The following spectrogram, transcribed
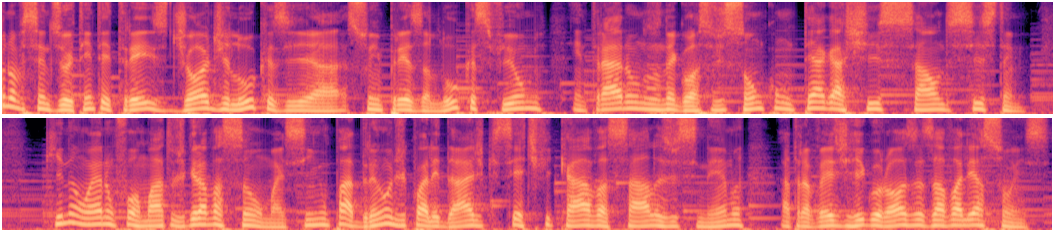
1983, George Lucas e a sua empresa Lucasfilm entraram nos negócios de som com o THX Sound System, que não era um formato de gravação, mas sim um padrão de qualidade que certificava as salas de cinema através de rigorosas avaliações.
